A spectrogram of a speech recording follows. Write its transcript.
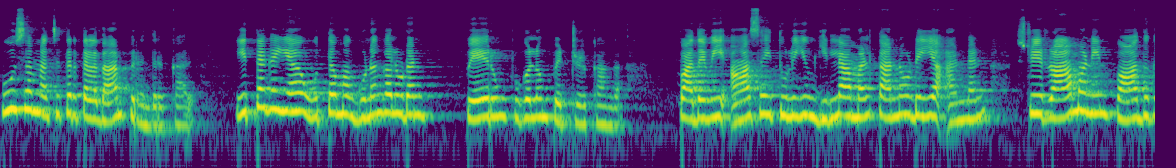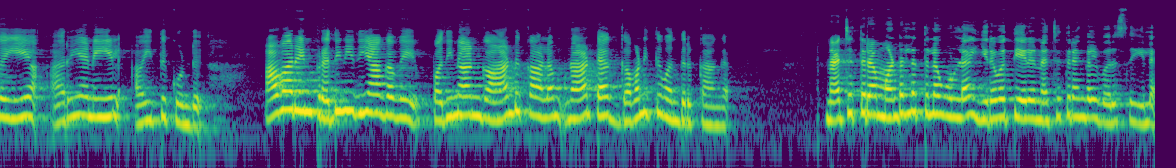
பூசம் நட்சத்திரத்தில் தான் பிறந்திருக்காரு. இத்தகைய உத்தம குணங்களுடன் பேரும் புகழும் பெற்றிருக்காங்க. பதவி ஆசை துளியும் இல்லாமல் தன்னுடைய அண்ணன் ஸ்ரீ ராமனின் பாதுகையை அரியணையில் வைத்து கொண்டு அவரின் பிரதிநிதியாகவே பதினான்கு ஆண்டு காலம் நாட்டை கவனித்து வந்திருக்காங்க. நட்சத்திர மண்டலத்தில் உள்ள இருபத்தி ஏழு நட்சத்திரங்கள் வரிசையில்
